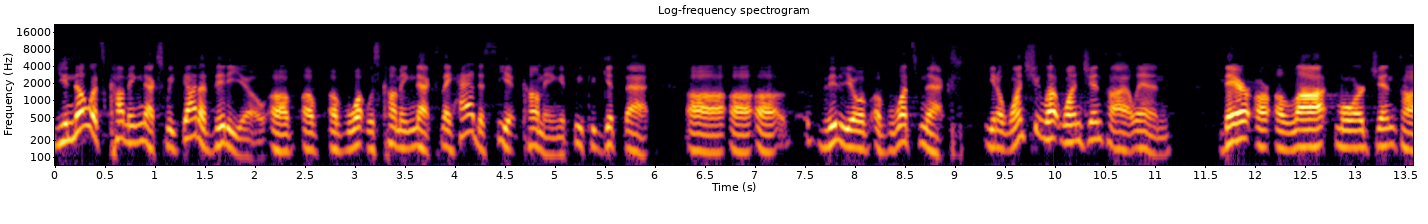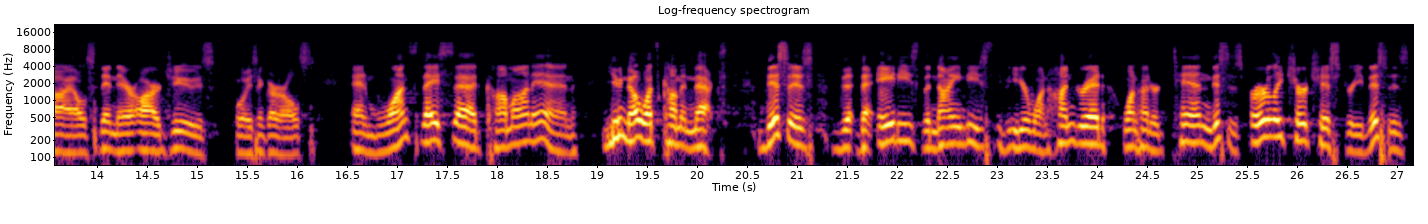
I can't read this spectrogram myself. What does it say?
You know what's coming next. We've got a video of, of, of what was coming next. They had to see it coming if we could get that. Uh, uh, uh, video of, of what's next. You know, once you let one Gentile in, there are a lot more Gentiles than there are Jews, boys and girls. And once they said, come on in, you know what's coming next. This is the, the 80s, the 90s, the year 100, 110. This is early church history. This is,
